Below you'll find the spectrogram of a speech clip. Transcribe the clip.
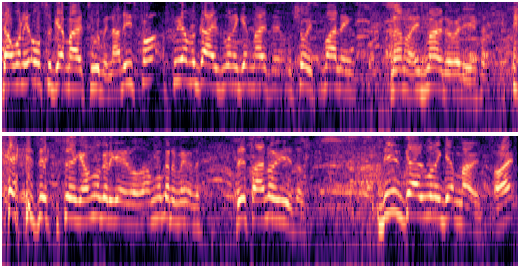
that want to also get married to women. Now these four, three other guys want to get married. To, I'm sure he's smiling. No, no, he's married already. he's saying, "I'm not going to get involved. I'm not going to make this." This I know he does. These guys want to get married, all right?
